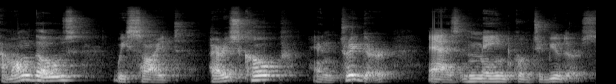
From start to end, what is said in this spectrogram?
Among those, we cite Periscope and Trigger as main contributors.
